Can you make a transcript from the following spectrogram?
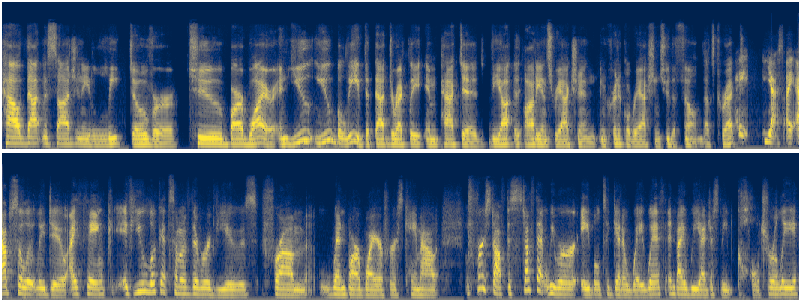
how that misogyny leaked over to barbed wire. And you mm-hmm. you believe that that directly impacted the audience reaction and critical reaction to the film. That's correct? I, yes, I absolutely do. I think if you look at some of the reviews from when Barbed Wire first came out, first off, the stuff that we were able to get away with, and by we, I just mean culturally,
